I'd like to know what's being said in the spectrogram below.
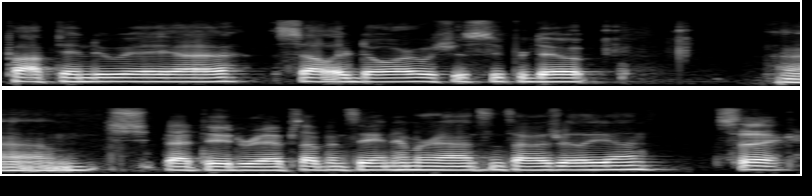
popped into a uh, cellar door, which was super dope. Um, that dude rips. I've been seeing him around since I was really young. Sick.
